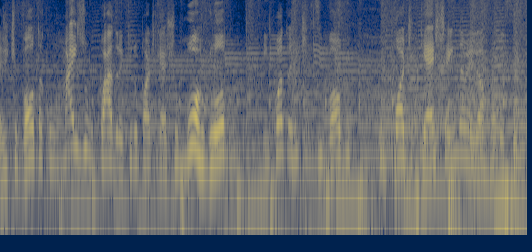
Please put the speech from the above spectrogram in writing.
a gente volta com mais um quadro aqui no podcast Humor Globo, enquanto a gente desenvolve um podcast ainda melhor para você.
